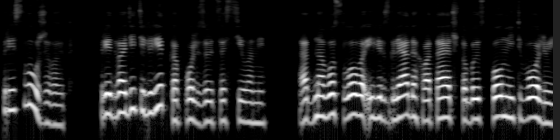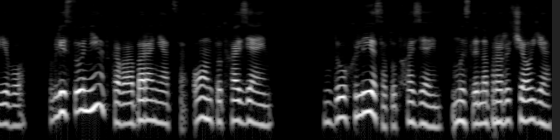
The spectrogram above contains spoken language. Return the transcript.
«Прислуживают. Предводитель редко пользуется силами. Одного слова или взгляда хватает, чтобы исполнить волю его. В лесу нет кого обороняться, он тут хозяин». «Дух леса тут хозяин», – мысленно прорычал я.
